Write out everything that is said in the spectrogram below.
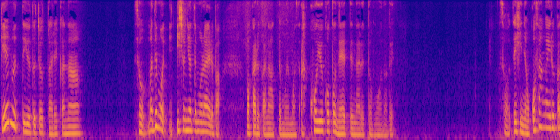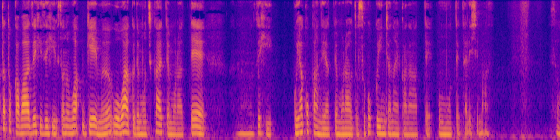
ゲームって言うとちょっとあれかな。そう。まあ、でも一緒にやってもらえればわかるかなって思います。あ、こういうことね？ってなると思うので。そう、ぜひね、お子さんがいる方とかは、ぜひぜひそのゲームをワークで持ち帰ってもらって、あのぜひ親子間でやってもらうとすごくいいんじゃないかなって思ってたりします。そう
